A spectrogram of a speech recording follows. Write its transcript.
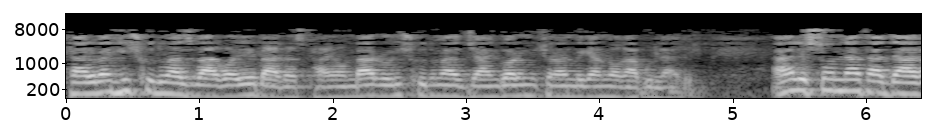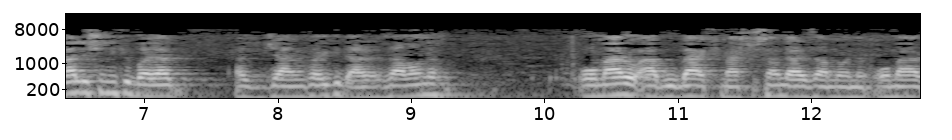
تقریبا هیچ کدوم از وقایع بعد از پیامبر رو هیچ کدوم از جنگا رو می‌تونن بگن ما قبول نداریم. اهل سنت حداقلش اینه که باید از جنگ که در زمان عمر و ابوبکر مخصوصا در زمان عمر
